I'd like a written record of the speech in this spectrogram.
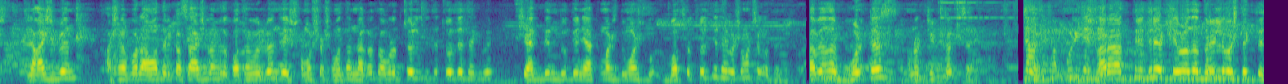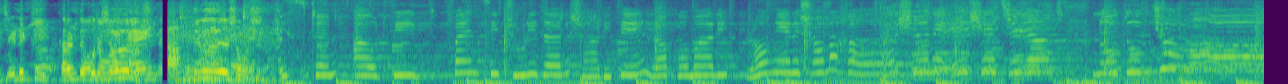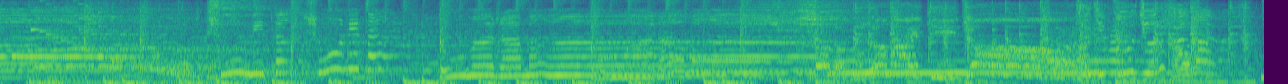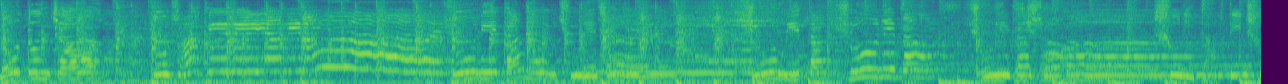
আসবেন আসার পর আমাদের কাছে আসবেন কথা বলবেন যে এই সমস্যার সমাধান না করতে অবরোধ চলতে চলতে থাকবে। সে একদিন দুদিন এক মাস দু মাস বছর চলতে থাকবে সমস্যা কোথায়? তবে আমাদের ভোল্টেজ আমরা ঠিকঠাক চাই। সারা রাত্রি ধরে টেবিল ধরে বসে দেখতেছি এটা কি? কারেন্টের পরিষেবা হলো? দীর্ঘদিনের সমস্যা। ফ্যান্সি চুড়িদার শাড়িতে রকমারি রঙের সমাহার। ফ্যাশনে এসেছে আজ নতুন সুনিতা সুনিতা, তোমার আমার। আজ পুজোর হাওয়া, নতুন চাওয়া, পোশাকের আমি সুনিতা, মন ছুঁয়ে যায়। সুনিতা সুনিতা সুনিতা সবার। সুনিতা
